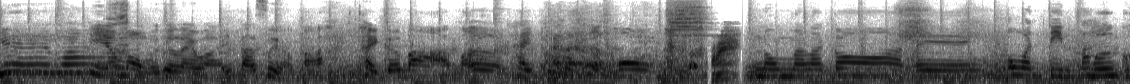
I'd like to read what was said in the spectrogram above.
เย้มาก พี่ยาหมองมันคืออะไรวะไอ้ตาเสือปะไทเกอร์บาร์ปะเออไทยอันนั้นเสือโคกนมมะละกอเตงโอวันตินปะมึงกู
